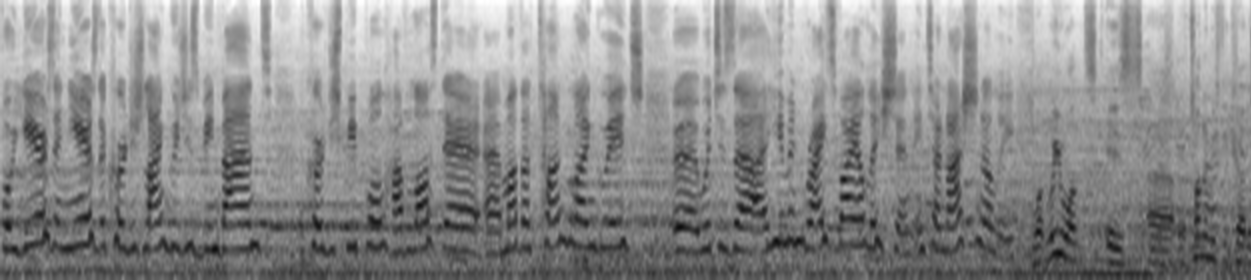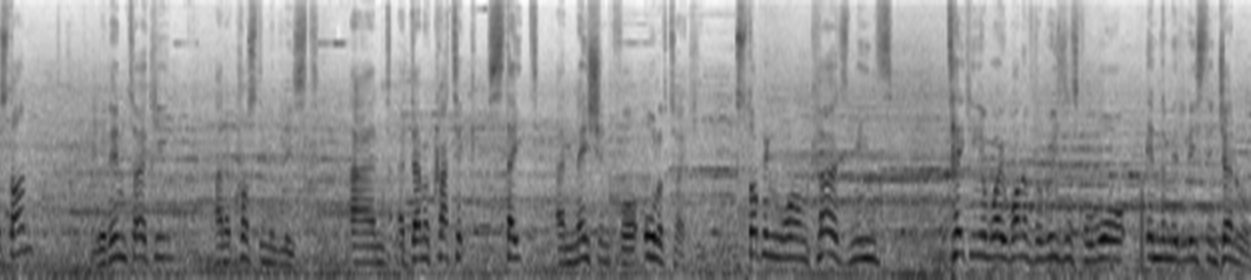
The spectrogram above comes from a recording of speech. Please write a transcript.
For years and years, the Kurdish language has been banned. The Kurdish people have lost their uh, mother tongue language, uh, which is a human rights violation internationally. What we want is uh, autonomy for Kurdistan within Turkey and across the Middle East, and a democratic state and nation for all of Turkey. Stopping war on Kurds means taking away one of the reasons for war in the Middle East in general.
